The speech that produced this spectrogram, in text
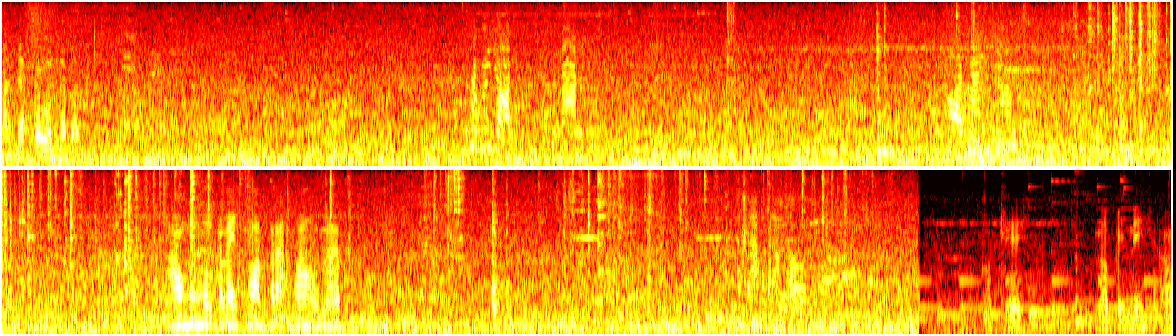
มันจะกระวนแล้แบบถ้าก็หยอดกาษก่อนให้นเอามือมือกระไรคอนประพ่อของนัดโอเค เราเป็นนี้เอา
